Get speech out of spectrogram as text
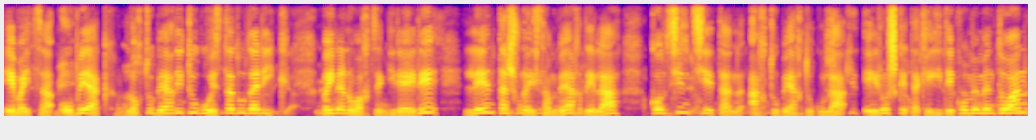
Emaitza hobeak lortu behar ditugu ez da dudarik, baina noartzen gira ere, lehentasuna izan behar dela, kontzientzietan hartu behar dugula, erosketak egiteko mementoan,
